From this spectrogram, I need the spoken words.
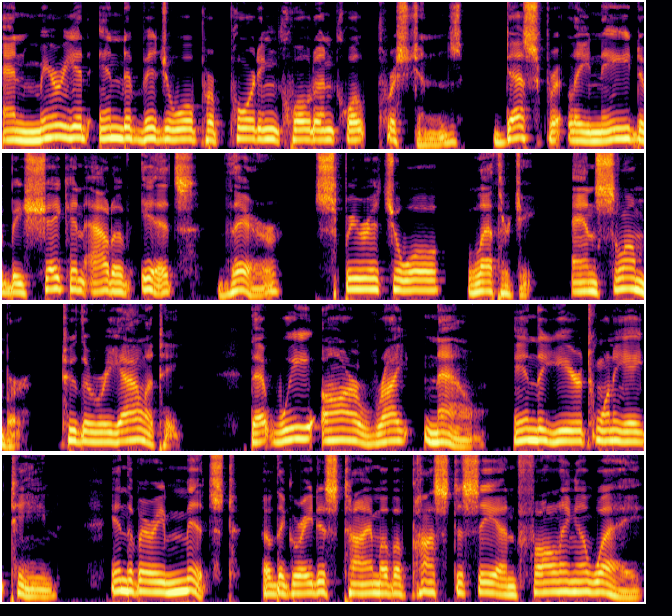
and myriad individual purporting quote unquote Christians desperately need to be shaken out of its, their, spiritual lethargy and slumber to the reality that we are right now in the year 2018 in the very midst of the greatest time of apostasy and falling away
